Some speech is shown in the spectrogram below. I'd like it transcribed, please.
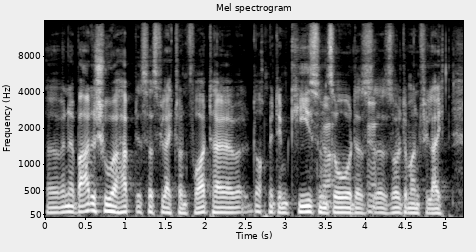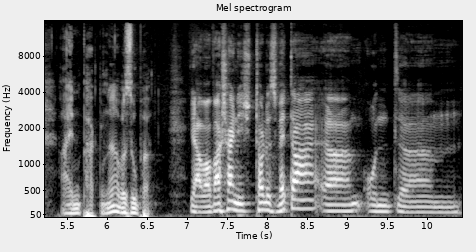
Äh, wenn ihr Badeschuhe habt, ist das vielleicht von Vorteil, doch mit dem Kies und ja, so, das ja. Äh, sollte man vielleicht einpacken, ne? aber super. Ja, aber wahrscheinlich tolles Wetter ähm, und ähm,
